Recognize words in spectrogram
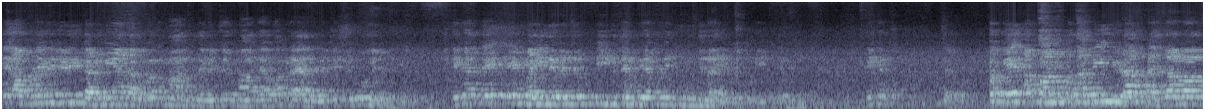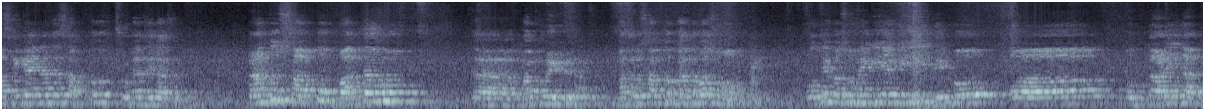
ਤੇ ਆਪਣੇ ਵੀ ਜਿਹੜੀ ਗਰਮੀਆਂ ਲਗਭਗ ਮਾਰਚ ਦੇ ਵਿੱਚ, ਮਾਰਚ ਜਾਂ ਅਪ੍ਰੈਲ ਦੇ ਵਿੱਚ ਸ਼ੁਰੂ ਹੋ ਜਾਂਦੀਆਂ ਠੀਕ ਹੈ, ਤੇ ਇਹ ਮਈ ਦੇ ਵਿੱਚ ਪੀਕ ਦੇ ਉੱਤੇ ਆਪਣੀ ਜੂਨ, ਜੁਲਾਈ ਦੇ ਪੀਕ ਦੇ ਵਿੱਚ ਠੀਕ ਹੈ। ਚਲੋ ਅੱਗੇ ਆਪਾਂ ਨੂੰ ਪਤਾ ਵੀ ਜਿਹੜਾ ਹੈਦਰਾਬਾਦ ਸੀਗਾ ਇਹਨਾਂ ਦਾ ਸਭ ਤੋਂ ਛੋਟਾ ਜ਼ਿਲ੍ਹਾ ਸੀ। ਪਰੰਤੂ ਸਭ ਤੋਂ ਵੱਧ ਉਹ ਪਪੂਲੇਟਡ ਆ। ਮਤਲਬ ਸਭ ਤੋਂ ਵੱਧ ਵਸੋਂ ਆਉਂਦੀ ਉੱਥੇ ਵਸੋਂ ਹੈਗੀ ਹੈ ਵੀ ਦੇਖੋ ਅਹ, 39 ਲੱਖ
